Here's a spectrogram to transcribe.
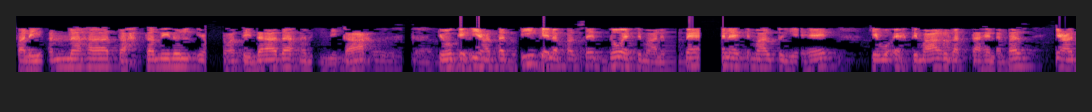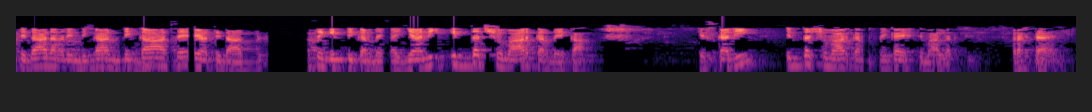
فلی انہا تحتمل الاعتداد ان نکاح کیونکہ اعتدی کے لفظ سے دو احتمال ہیں۔ پہلا احتمال تو یہ ہے کہ وہ احتمال رکھتا ہے لفظ اعتداد ان نکاح نکاح سے اعتداد سے گنتی کرنے کا یعنی عدت شمار کرنے کا۔ اس کا جی عدت شمار کرنے کا احتمال رکھتی، رکھتا ہے۔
